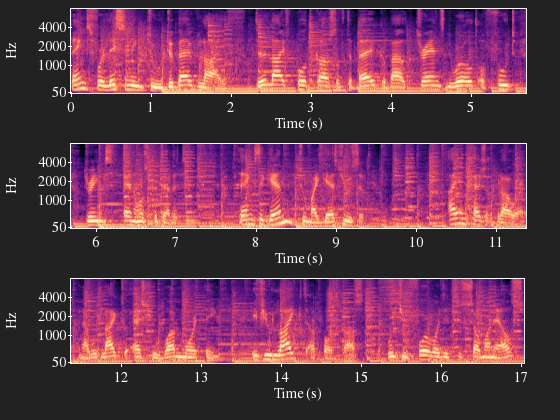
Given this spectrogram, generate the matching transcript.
Thanks for listening to De Buik Live, the live podcast of De Buik about trends in the world of food, drinks, and hospitality. Thanks again to my guest Yousif. I am Gijzer Brouwer and I would like to ask you one more thing. If you liked our podcast, would you forward it to someone else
